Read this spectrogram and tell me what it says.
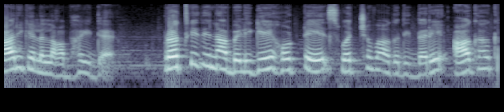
ಯಾರಿಗೆಲ್ಲ ಲಾಭ ಇದೆ? ಪ್ರತಿದಿನ ಬೆಳಿಗ್ಗೆ ಹೊಟ್ಟೆ ಸ್ವಚ್ಛವಾಗದಿದ್ದರೆ ಆಗಾಗ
